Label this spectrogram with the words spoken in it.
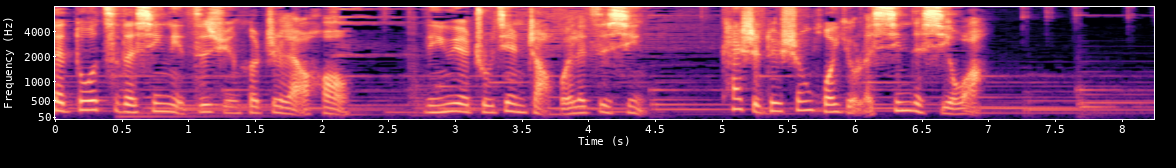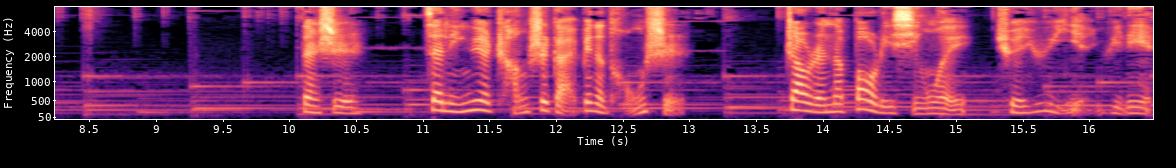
在多次的心理咨询和治疗后，林月逐渐找回了自信，开始对生活有了新的希望。但是，在林月尝试改变的同时，赵然的暴力行为却愈演愈烈。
